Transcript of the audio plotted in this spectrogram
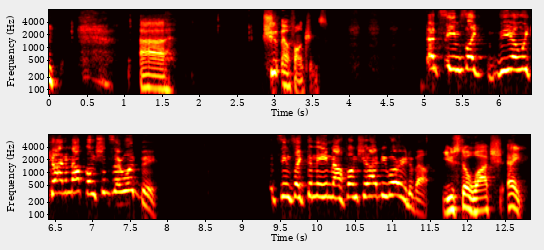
Uh, shoot malfunctions. That seems like the only kind of malfunctions there would be. It seems like the main malfunction I'd be worried about. You still watch? Hey,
